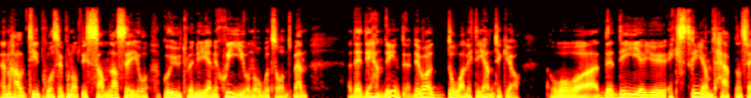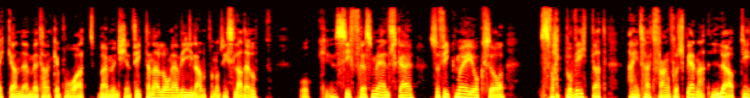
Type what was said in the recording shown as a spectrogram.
en halvtid på sig på något vis samla sig och gå ut med ny energi och något sånt. Men det, det hände ju inte. Det var dåligt igen tycker jag. Och det, det, är ju extremt häpnadsväckande med tanke på att Bayern München fick den här långa vilan på något vis ladda upp. Och siffror som jag älskar, så fick man ju också svart på vitt att Eintracht Frankfurt-spelarna löpte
